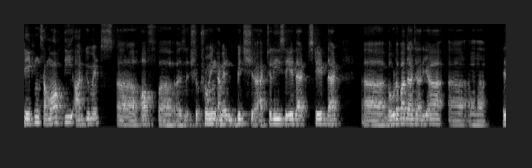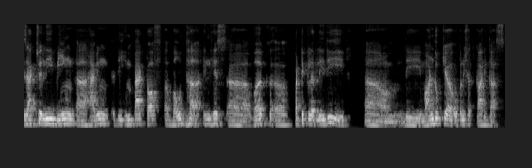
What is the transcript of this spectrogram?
taking some of the arguments uh, of uh, sh showing, I mean, which actually say that state that uh, Gaudapadacharya is actually being having the impact of Buddha in his work, particularly the um, the Mandukya Upanishad Karikas.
